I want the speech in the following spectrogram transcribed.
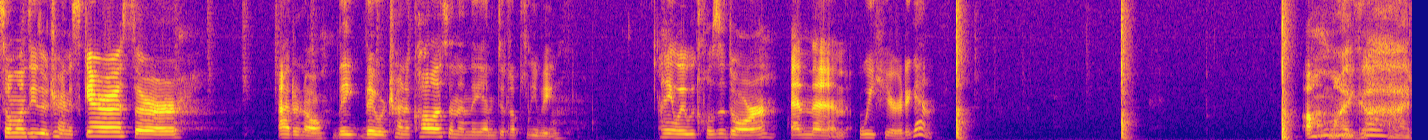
someone's either trying to scare us or I don't know. They they were trying to call us and then they ended up leaving. Anyway, we close the door and then we hear it again. Oh my god.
